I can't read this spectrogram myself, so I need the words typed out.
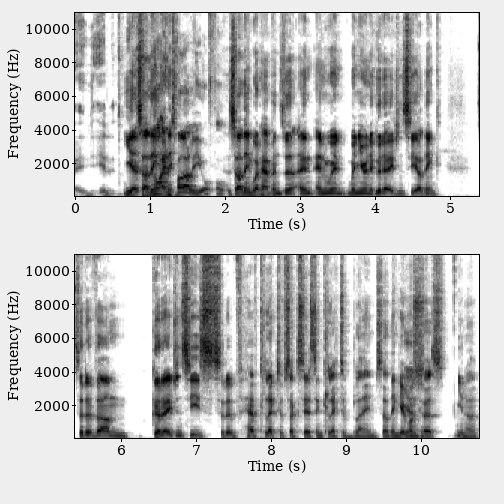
it, Yeah, so I think- not I think- entirely your fault. So I think what happens, uh, and, and when when you're in a good agency, I think sort of um, good agencies sort of have collective success and collective blame. So I think everyone Yes. goes, you know,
